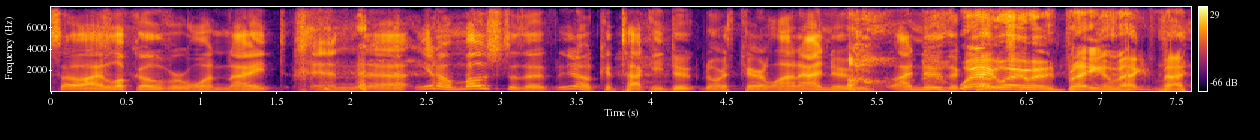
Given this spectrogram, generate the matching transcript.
So I look over one night, and uh, you know most of the you know Kentucky, Duke, North Carolina. I knew I knew the wait, coaches. wait, wait. Bring him back, back.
